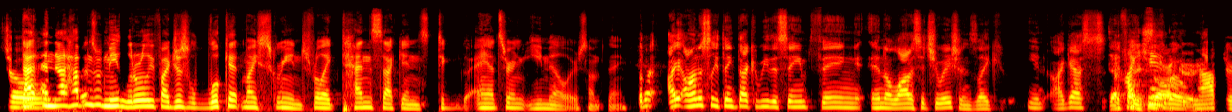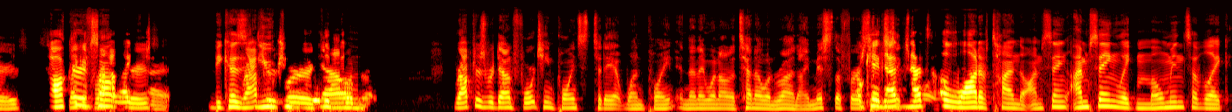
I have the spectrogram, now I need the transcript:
So That and that happens with me literally if I just look at my screens for like 10 seconds to answer an email or something. But I, I honestly think that could be the same thing in a lot of situations. Like, you know, I guess if I think about. Raptors, Soccer Like, it's not like that because you Raptors can were down. Raptors were down 14 points today at one point, and then they went on a 10-0 run. I missed the first. okay like, that that's points. a lot of time though i'm saying i'm saying like moments of like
